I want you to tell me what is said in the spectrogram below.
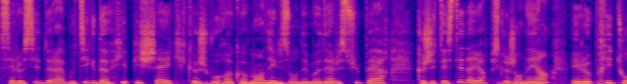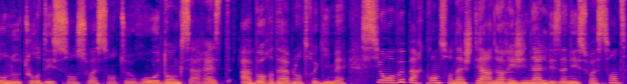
c'est le site de la boutique de Hippie Shake que je vous recommande. Ils ont des modèles super que j'ai testé d'ailleurs puisque j'en ai un et le prix tourne autour des 160 euros, donc ça reste abordable entre guillemets. Si on veut par contre s'en acheter un original des années 60,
